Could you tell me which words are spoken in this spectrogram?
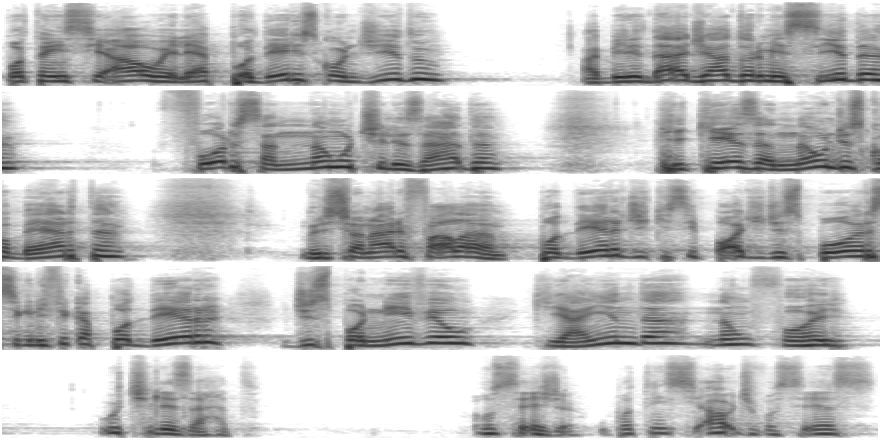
Potencial, ele é poder escondido, habilidade adormecida, força não utilizada, riqueza não descoberta. No dicionário fala poder de que se pode dispor, significa poder disponível que ainda não foi utilizado. Ou seja, o potencial de vocês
